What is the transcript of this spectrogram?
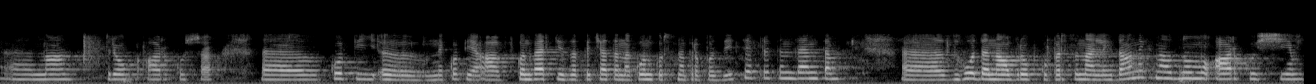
е, на трьох аркушах. Е, Копій, е, не копія, а в конверті запечатана конкурсна пропозиція претендента. Е, Згода на обробку персональних даних на одному аркуші,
